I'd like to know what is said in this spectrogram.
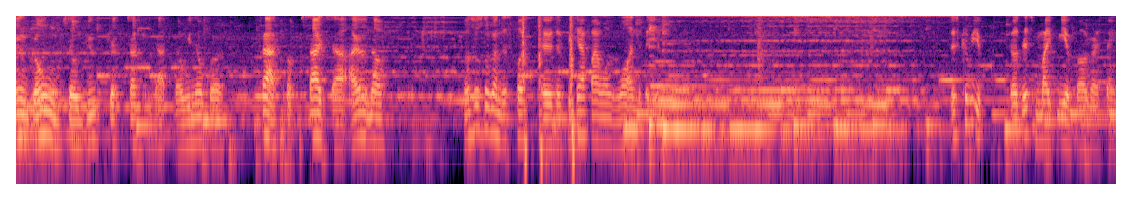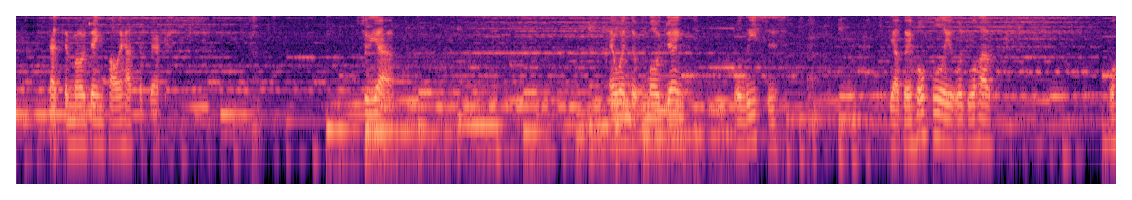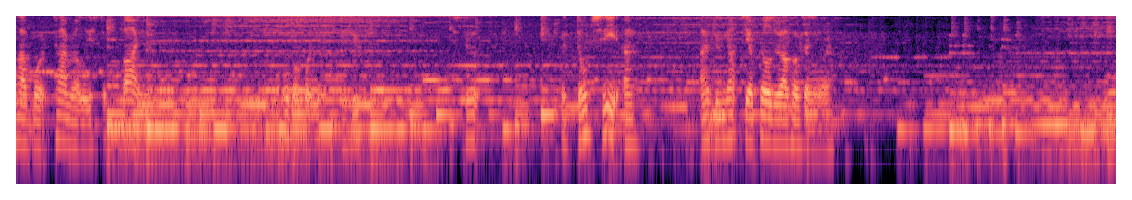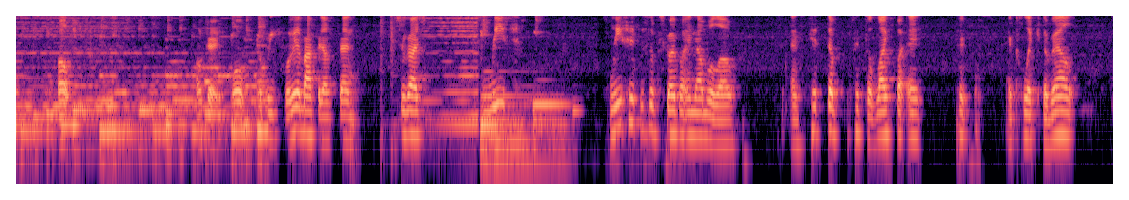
And golems so you get in that but we know for fact. But besides that, I don't know. Let's just look on this cliff. Uh, if we can't find one, we'll end the video. This could be, so this might be a bug, I think, that the Mojang probably has to fix. So yeah. And when the Mojang releases, yeah, they hopefully like we'll have we'll have more time at least to find it. Hold on, wait, did you still don't see a. I do not see a pillager outpost anywhere. Well, okay. Well, if we we're gonna it up then. So guys, please, please hit the subscribe button down below, and hit the hit the like button, hit, and click the bell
